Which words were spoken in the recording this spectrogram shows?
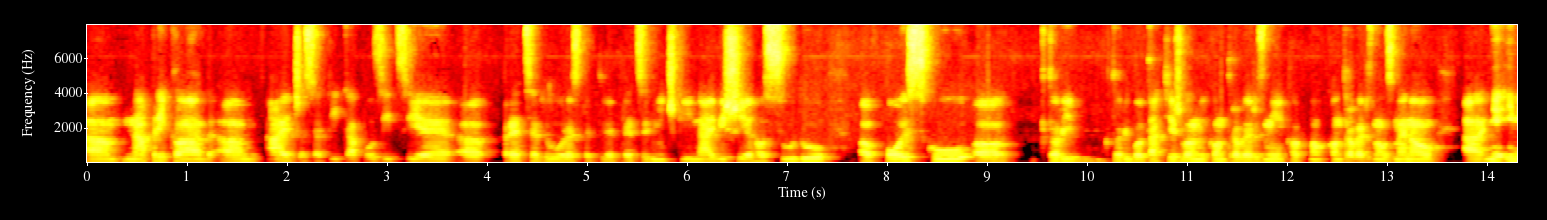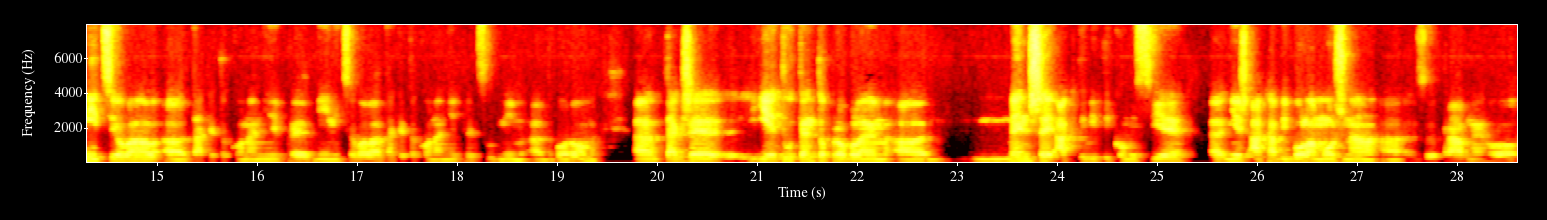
um, napríklad aj čo sa týka pozície predsedu, respektíve predsedničky Najvyššieho súdu v Poľsku, ktorý, ktorý bol taktiež veľmi kontroverzný, kontroverznou zmenou, neinicioval takéto konanie pred, neiniciovala takéto konanie pred súdnym dvorom. Takže je tu tento problém menšej aktivity komisie, než aká by bola možná z právneho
